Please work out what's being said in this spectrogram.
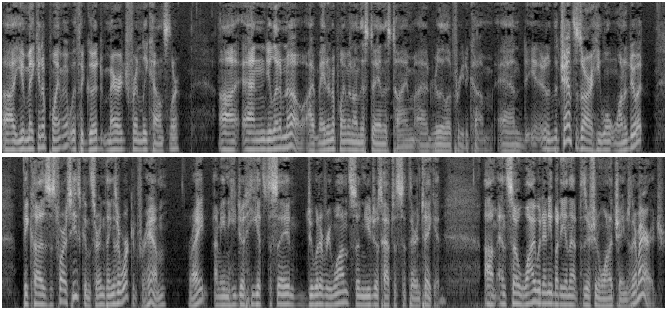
uh, you make an appointment with a good marriage friendly counselor uh, and you let him know I've made an appointment on this day and this time. I'd really love for you to come. And you know, the chances are he won't want to do it because, as far as he's concerned, things are working for him. Right? I mean, he just he gets to say and do whatever he wants, and you just have to sit there and take it. Um, and so, why would anybody in that position want to change their marriage?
